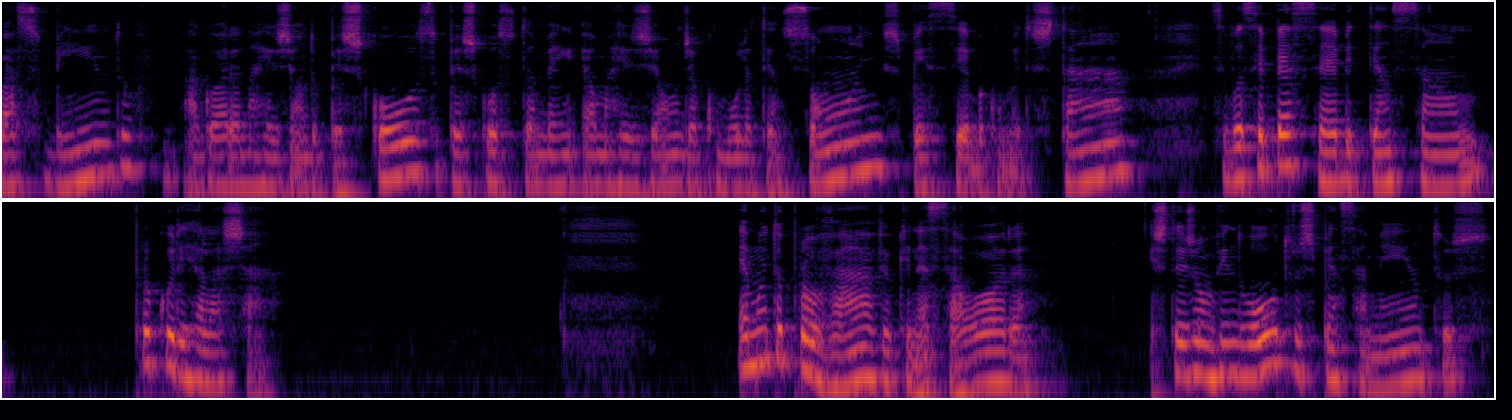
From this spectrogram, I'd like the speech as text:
Vá subindo, agora na região do pescoço. O pescoço também é uma região onde acumula tensões. Perceba como ele está. Se você percebe tensão, procure relaxar. É muito provável que nessa hora estejam vindo outros pensamentos.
